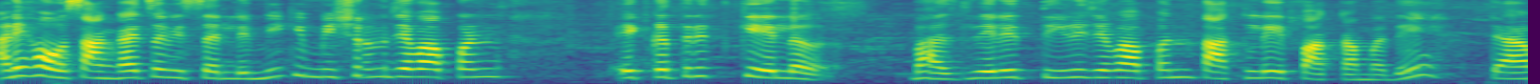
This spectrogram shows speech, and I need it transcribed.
आणि हो सांगायचं विसरले मी की मिश्रण जेव्हा आपण एकत्रित केलं भाजलेले तीळ जेव्हा आपण टाकले पाकामध्ये त्या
